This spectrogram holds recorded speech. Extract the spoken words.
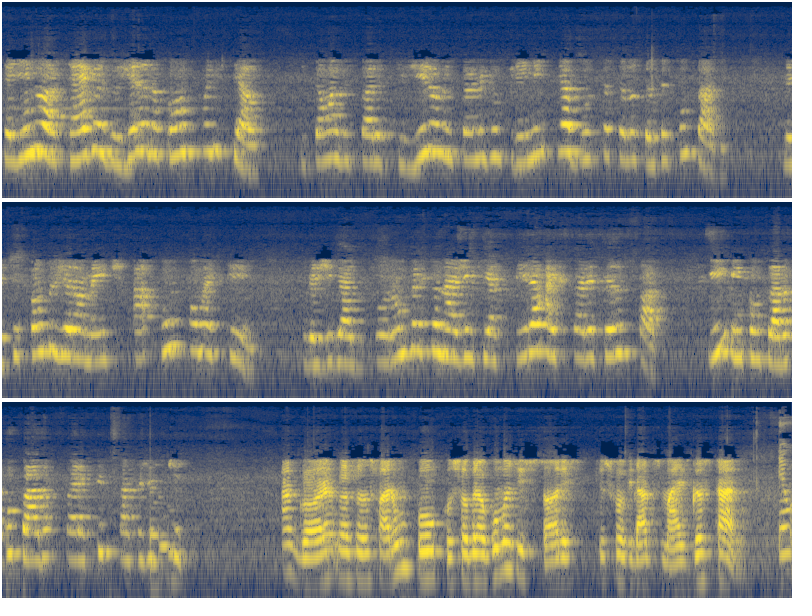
seguindo as regras do gênero conto policial, que são as histórias que giram em torno de um crime e a busca pelos seus responsáveis. Nesses contos, geralmente, há um ou mais crimes, investigados por um personagem que aspira a esclarecer os fatos e encontrar o culpado para que se faça justiça. Agora nós vamos falar um pouco sobre algumas histórias que os convidados mais gostaram. Eu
